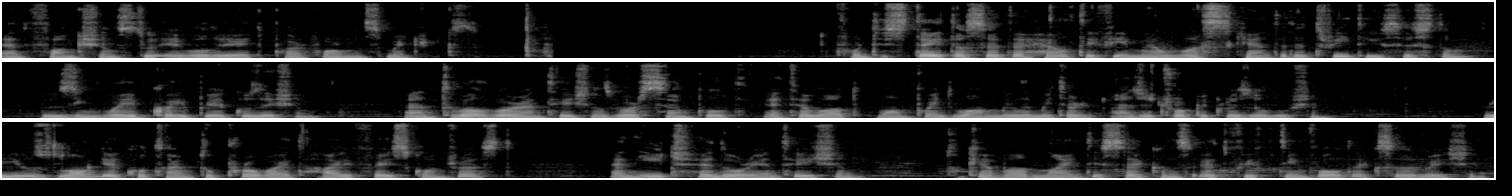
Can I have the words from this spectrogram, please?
and functions to evaluate performance metrics. For this dataset, a healthy female was scanned at a 3T system using Wave-CAIPI acquisition and 12 orientations were sampled at about 1.1 mm isotropic resolution. We used long echo time to provide high phase contrast, and each head orientation took about 90 seconds at 15 fold acceleration.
